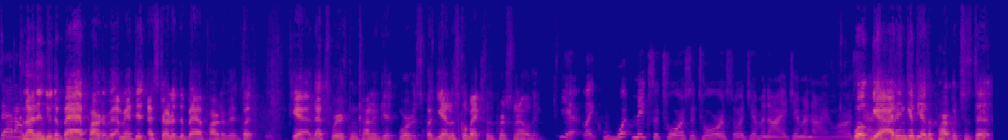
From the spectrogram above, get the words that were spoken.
that because I didn't do the bad part of it. I mean, I, did, I started the bad part of it, but yeah, that's where it can kind of get worse. But yeah, let's go back to the personality. Yeah, like what makes a Taurus a Taurus or a Gemini a Gemini or a Well, yeah, I didn't give the other part, which is the,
